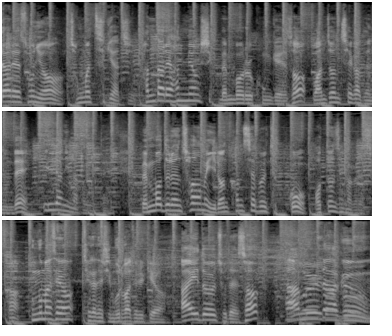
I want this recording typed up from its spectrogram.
이달의 소녀 정말 특이하지. 한 달에 한 명씩 멤버를 공개해서 완전체가 되는데 1년이나 걸렸대. 멤버들은 처음에 이런 컨셉을 듣고 어떤 생각을 했을까? 궁금하세요? 제가 대신 물어봐 드릴게요. 아이돌 조대석 다물다궁.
